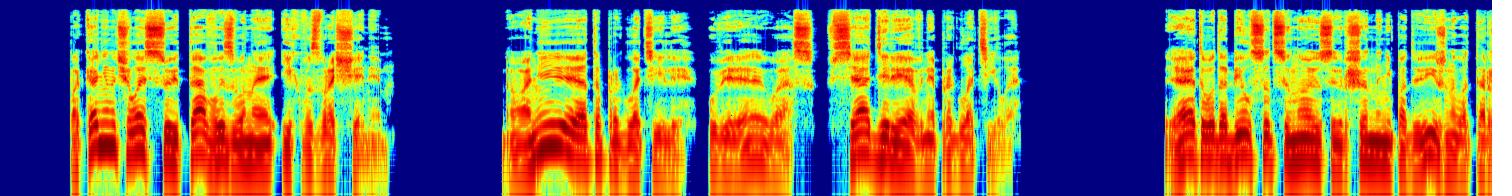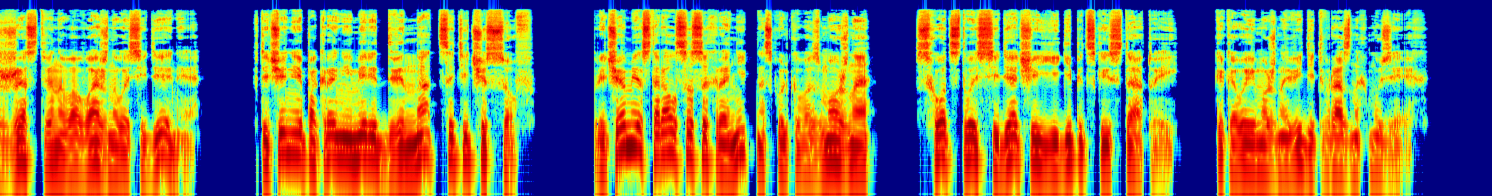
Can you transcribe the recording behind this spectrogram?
пока не началась суета, вызванная их возвращением. Но они и это проглотили, уверяю вас, вся деревня проглотила. Я этого добился ценою совершенно неподвижного, торжественного, важного сидения, в течение, по крайней мере, 12 часов. Причем я старался сохранить, насколько возможно, сходство с сидячей египетской статуей, каковые можно видеть в разных музеях.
